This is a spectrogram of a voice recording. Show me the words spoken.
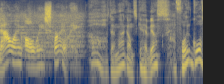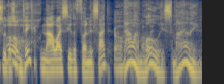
Now I'm always smiling. Åh, den er ganske heavy, ass. Jeg får gåsehud og sånne ting. Now I see the funny side. Oh, Now I'm always smiling.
